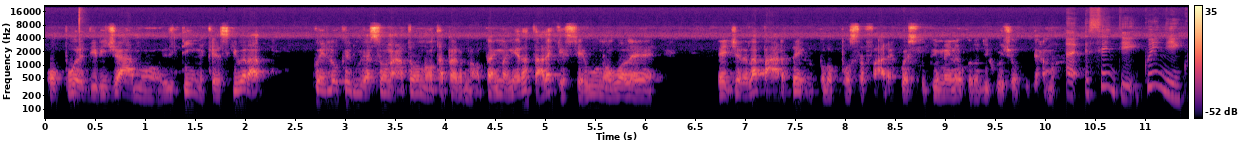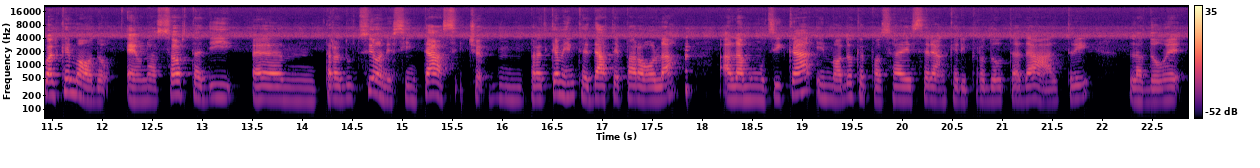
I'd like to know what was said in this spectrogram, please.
oppure dirigiamo il team che scriverà quello che lui ha suonato nota per nota in maniera tale che se uno vuole leggere la parte lo possa fare. Questo più o meno è quello di cui ci occupiamo. Eh, senti, quindi in qualche modo è una sorta di ehm, traduzione, sintassi, cioè mh, praticamente date parola alla musica in modo che possa essere anche riprodotta da altri laddove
